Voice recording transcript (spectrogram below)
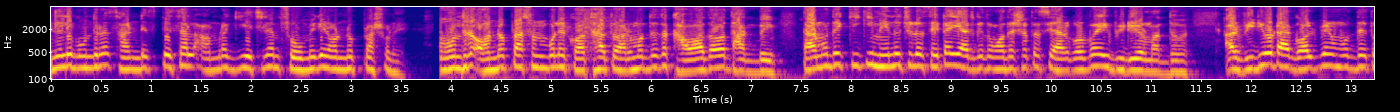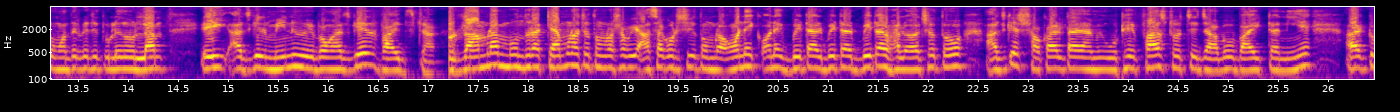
ফাইনালি বন্ধুরা সানডে স্পেশাল আমরা গিয়েছিলাম সৌমেঘের অন্নপ্রাশনে। বন্ধুরা, অন্নপ্রাশন বলে কথা, তো তার মধ্যে তো খাওয়া দাওয়া থাকবেই। তার মধ্যে কি কি মেনু ছিল সেটাই আজকে তোমাদের সাথে শেয়ার করব এই ভিডিওর মাধ্যমে। আর ভিডিওটা গল্পের মধ্যে তোমাদের কাছে তুলে ধরলাম এই আজকের মেনু এবং আজকের ভাইবসটা রাম রাম বন্ধুরা, কেমন আছো তোমরা সবাই? আশা করছি তোমরা অনেক অনেক বেটার বেটার বেটার ভালো আছো। তো আজকের সকালটায় আমি উঠে ফার্স্ট হচ্ছে যাব বাইকটা নিয়ে আর একটু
